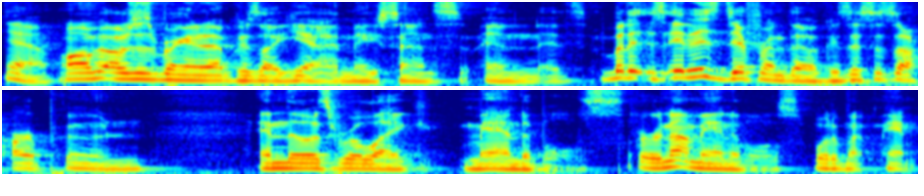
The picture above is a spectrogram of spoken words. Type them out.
Yeah, well, I was just bringing it up because, like, yeah, it makes sense, and it's but it's, it is different though because this is a harpoon, and those were like mandibles or not mandibles. What about man,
